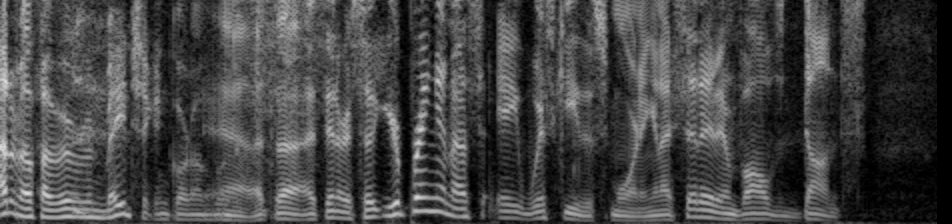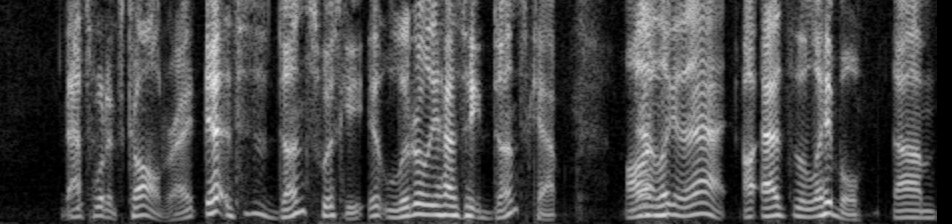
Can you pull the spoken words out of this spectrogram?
I don't know if I've ever even made chicken cordon bleu. yeah, that's uh, that's interesting. So you're bringing us a whiskey this morning, and I said it involves dunce. That's what it's called, right? Yeah, this is Dunce whiskey. It literally has a dunce cap on. Yeah, look at that. uh, as the label. Um,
